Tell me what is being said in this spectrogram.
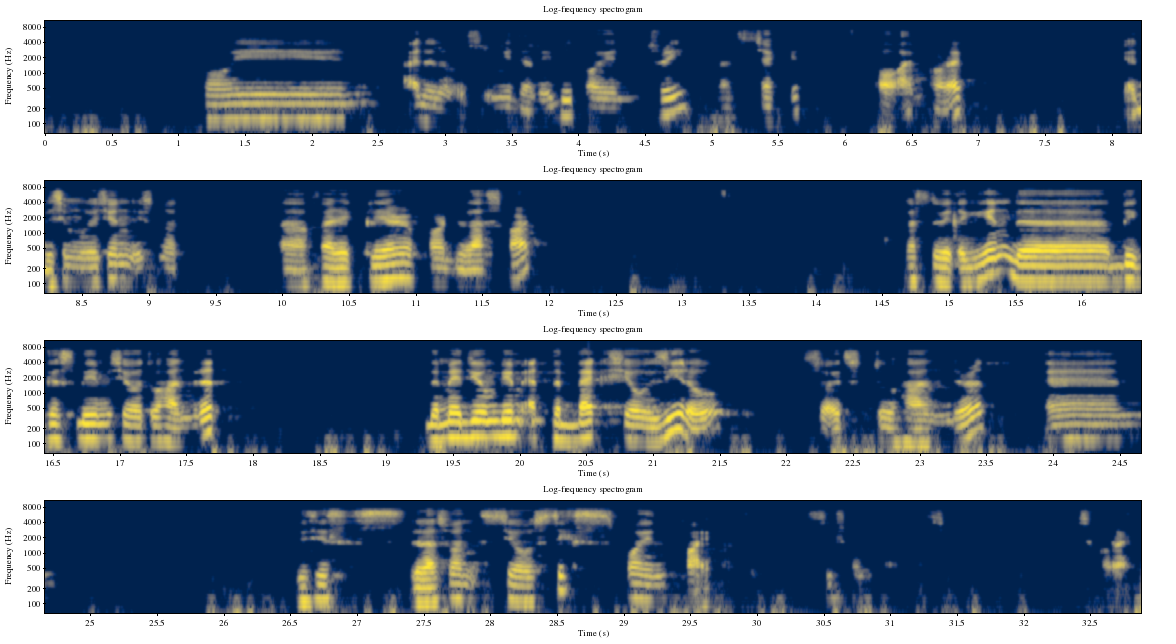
point I don't know it's either maybe point 0.3. let's check it. Oh I'm correct. Yeah the simulation is not uh, very clear for the last part. Let's do it again. The biggest beam show 200 the medium beam at the back show 0 so it's 200 and this is the last one shows 6.5 6.5 that's correct.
